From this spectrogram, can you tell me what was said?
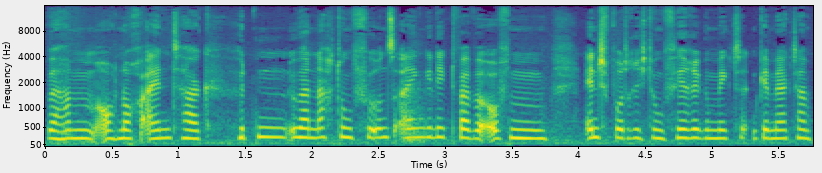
wir haben auch noch einen Tag Hüttenübernachtung für uns eingelegt, weil wir auf dem Endspurt Richtung Fähre gemerkt, gemerkt haben,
